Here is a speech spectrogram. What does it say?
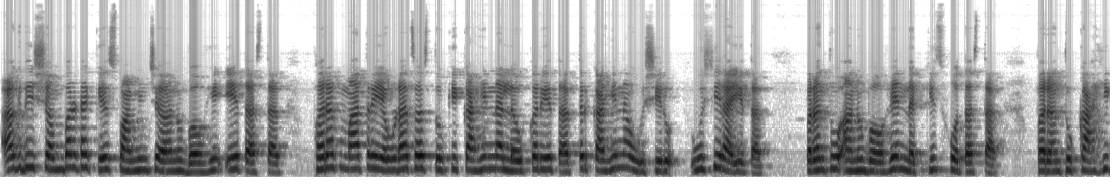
अगदी शंभर टक्के स्वामींचे अनुभव हे येत असतात. फरक मात्र एवढाच असतो की काहींना लवकर येतात तर काहींना उशीर उशिरा येतात. परंतु अनुभव हे नक्कीच होत असतात. परंतु काही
